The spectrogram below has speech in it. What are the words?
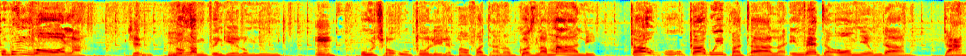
Ukungcola njeni nokungamcingela omunye umuntu. Mm. Utsho uxolile phaa ufadana because la mali xa xa buyibhatala inceda omnye umntana. Done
